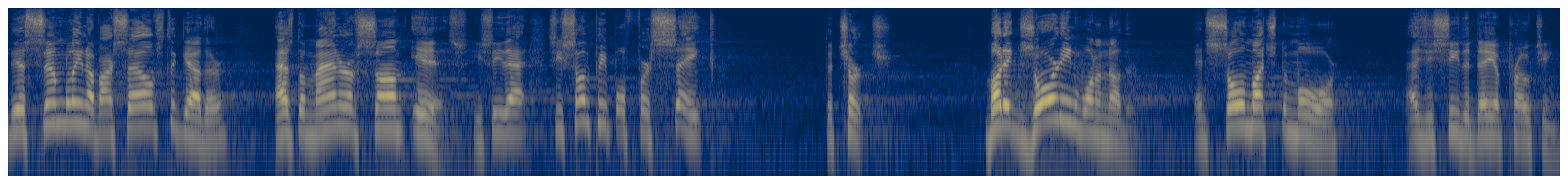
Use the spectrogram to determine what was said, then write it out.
the assembling of ourselves together as the manner of some is. You see that? See, some people forsake the church, but exhorting one another, and so much the more as you see the day approaching.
